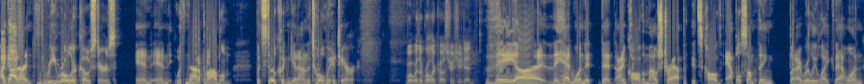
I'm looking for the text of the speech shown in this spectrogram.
I got on three roller coasters and and with not a problem, but still couldn't get on the tollway of terror. What were the roller coasters you did? They uh they had one that that I call the mousetrap. It's called Apple something, but I really like that one,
